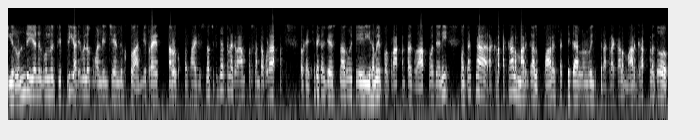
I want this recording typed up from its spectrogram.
ఈ రెండు ఏనుగులను తిరిగి అడవిలోకి మళ్ళించేందుకు అన్ని ప్రయత్నాలు కొనసాగిస్తున్నారు. చుట్టుపక్కల గ్రామస్తులంతా కూడా ఒక హెచ్చరికలు చేస్తున్నారు. ఈ సమీప ప్రాంతాలకు రావద్దని. మొత్తంగా రకరకాల మార్గాలు ఫారెస్ట్ అధికారుల నుంచి రకరకాల మార్గాలతో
